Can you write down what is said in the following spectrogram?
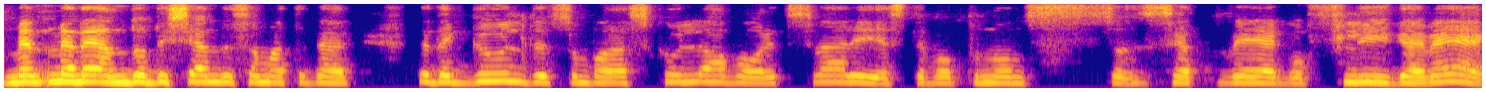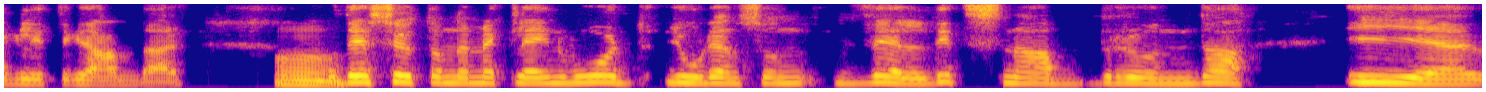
men, men ändå, det kändes som att det där, det där guldet som bara skulle ha varit Sveriges, det var på något sätt väg att flyga iväg lite grann där. Mm. Och dessutom när McLean Ward gjorde en sån väldigt snabb runda i eh,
